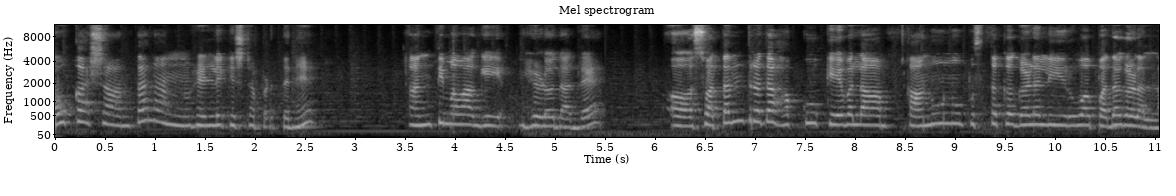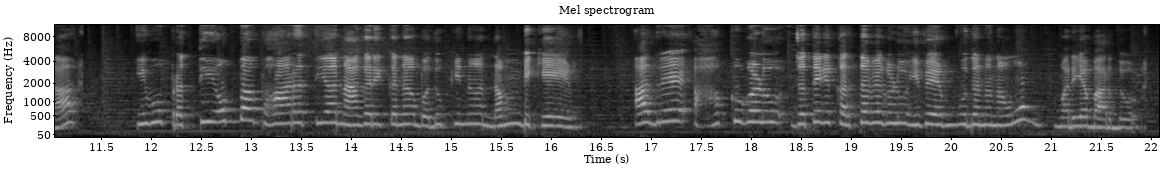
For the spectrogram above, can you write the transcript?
ಅವಕಾಶ ಅಂತ ನಾನು ಹೇಳಲಿಕ್ಕೆ ಇಷ್ಟಪಡ್ತೇನೆ. ಅಂತಿಮವಾಗಿ ಹೇಳೋದಾದರೆ ಸ್ವತಂತ್ರದ ಹಕ್ಕು ಕೇವಲ ಕಾನೂನು ಪುಸ್ತಕಗಳಲ್ಲಿ ಇರುವ ಪದಗಳಲ್ಲ, ಇವು ಪ್ರತಿಯೊಬ್ಬ ಭಾರತೀಯ ನಾಗರಿಕನ ಬದುಕಿನ ನಂಬಿಕೆ. ಆದರೆ ಹಕ್ಕುಗಳು ಜೊತೆಗೆ ಕರ್ತವ್ಯಗಳು ಇವೆ ಎಂಬುದನ್ನು ನಾವು ಮರೆಯಬಾರದು.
